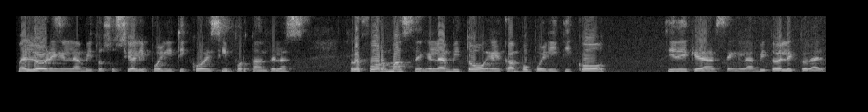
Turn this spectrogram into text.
valor en el ámbito social y político es importante. Las reformas en el ámbito o en el campo político tienen que darse, en el ámbito electoral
